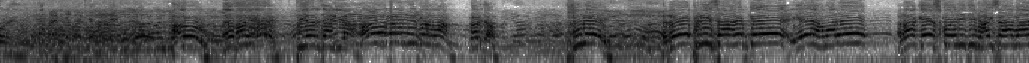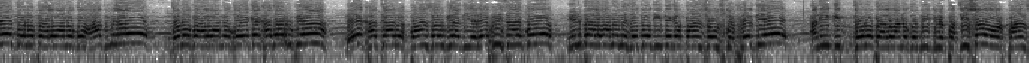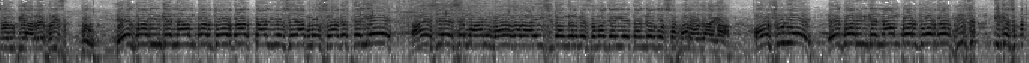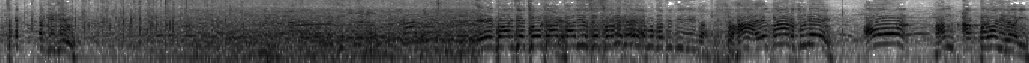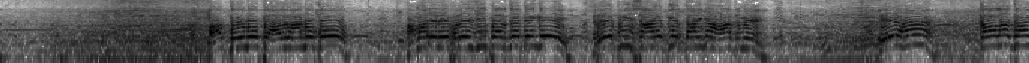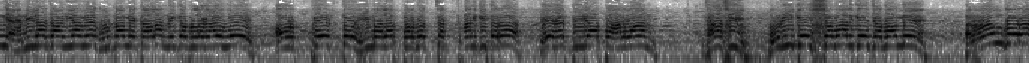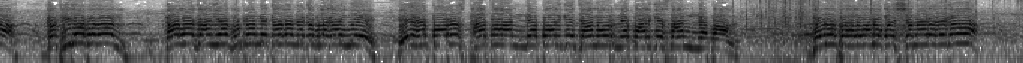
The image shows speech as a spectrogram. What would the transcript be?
हो रही हेलो ए भाई ए पियर मीर पहलवान बैठ जाओ सुने रेफरी साहब के ये हमारे राकेश कोयरी जी भाई साहब आए दोनों पहलवानों को हाथ मिलाए दोनों पहलवानों को एक एक हज़ार रुपया एक हज़ार पाँच सौ रुपया दिए रेफरी साहब को इन पहलवानों में से जो जीतेगा पाँच सौ उसको फेर दिए यानी कि दोनों पहलवानों के बीच में पच्चीस और पाँच सौ रुपया रेफरी को। एक बार इनके नाम पर जोरदार तालियों से आप लोग स्वागत करिए। ऐसे ऐसे महानुभाव अगर आए इस दंगल में समझ जाइए दंगल को सफल हो जाएगा। और सुनिए एक बार इनके नाम पर जोरदार फिर से ताली के साथ कीजिए। एक बार ये जोरदार तालियों से स्वागत करें मुख्य अतिथि जी का। हाँ एक बार सुनिए। और हम अब परवान इधर आइए अब दोनों पहलवानों को हमारे रेफरी जी परिचय देंगे। रेफरी साहब के दाहिना हाथ में। ये है काला जांग, नीला जांगिया में, घुटना में काला निकब लगाए हुए और पेट तो हिमालय पर्वत चट्टान की तरह। ये है पीरा पहलवान, झांसी। उन्हीं के सवाल के जवाब में रंग गोरा गठीला बदन काला जांगिया घुटना में काला नकब लगाए हुए ये है पारस थापा, नेपाल के जान और नेपाल के शान, नेपाल। दोनों पहलवानों का समय रहेगा।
